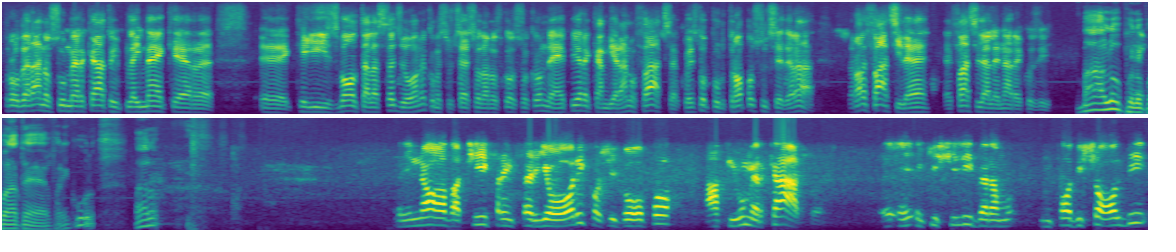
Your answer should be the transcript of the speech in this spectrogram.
troveranno sul mercato il playmaker eh, che gli svolta la stagione, come è successo l'anno scorso con Napier, e cambieranno faccia. Questo purtroppo succederà. Però è facile, eh? È facile allenare così. Balo, poi dopo andate a fare in culo. Balo. Rinnova cifre inferiori così dopo ha più mercato e, e- e chi si libera un po' di soldi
